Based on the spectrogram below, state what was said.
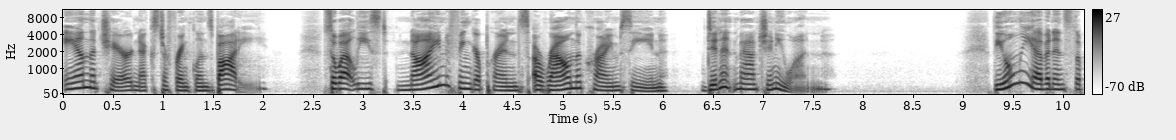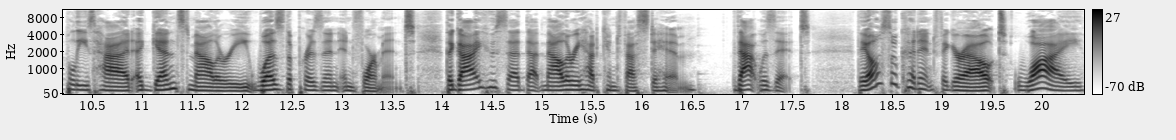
and the chair next to Franklin's body. So at least nine fingerprints around the crime scene didn't match anyone. The only evidence the police had against Mallory was the prison informant, the guy who said that Mallory had confessed to him. That was it. They also couldn't figure out why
